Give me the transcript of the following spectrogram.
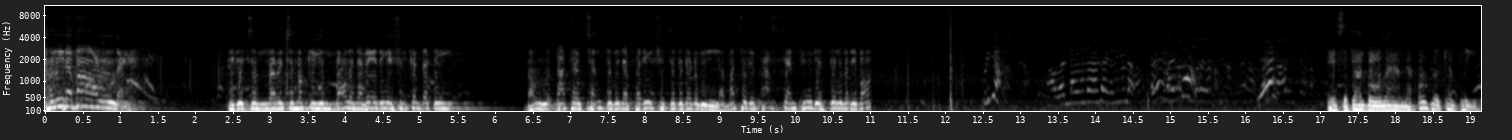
ക്ലീന ബോൾ തിരിച്ചും മറിച്ചുമൊക്കെയും ബോളിനെ വേരിയേഷൻ കണ്ടെത്തി ചന്തുവിനെ പരീക്ഷിച്ചതിനൊടുവിൽ മറ്റൊരു fast and furious delivery ball It's a dot ball and over complete.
